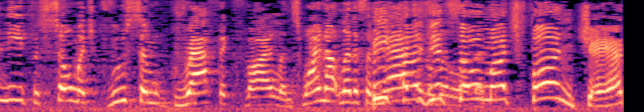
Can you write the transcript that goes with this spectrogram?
the need for so much gruesome graphic violence? Why not let us imagine a it's little so of it? much fun, Chan.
